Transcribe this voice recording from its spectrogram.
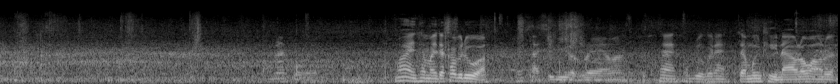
ข นมปังไปด้วยก็ได้ให้กินแม่ผมเลยไม่ทำไมจะเข้าไปดูอะขายซีดีแบบแรมาก ใช่เข้าไปดูก็ได้ แต่มึงถือน้ำระวังด้วย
